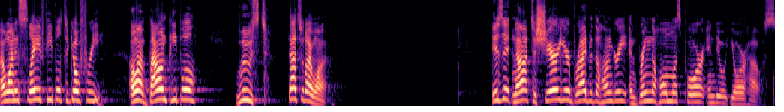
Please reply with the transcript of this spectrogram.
I want enslaved people to go free, I want bound people loosed. That's what I want. Is it not to share your bread with the hungry and bring the homeless poor into your house?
